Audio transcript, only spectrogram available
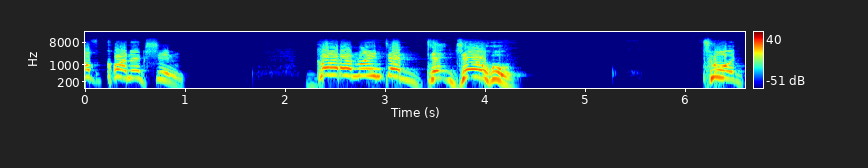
of connection. God anointed Jehu to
